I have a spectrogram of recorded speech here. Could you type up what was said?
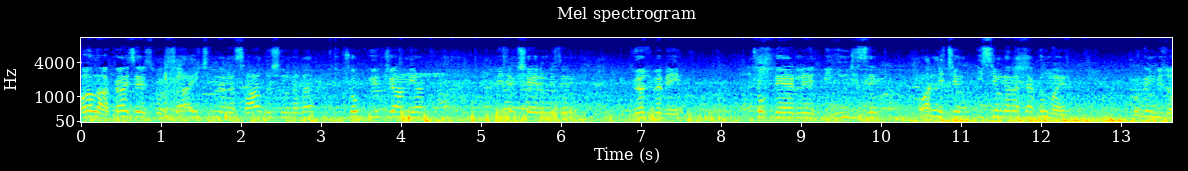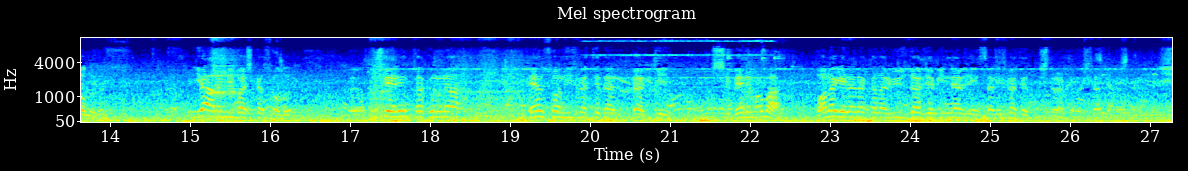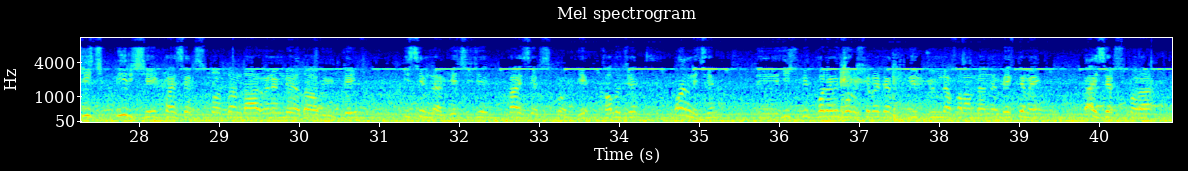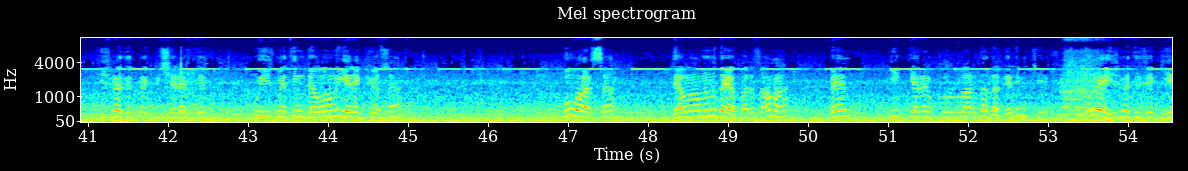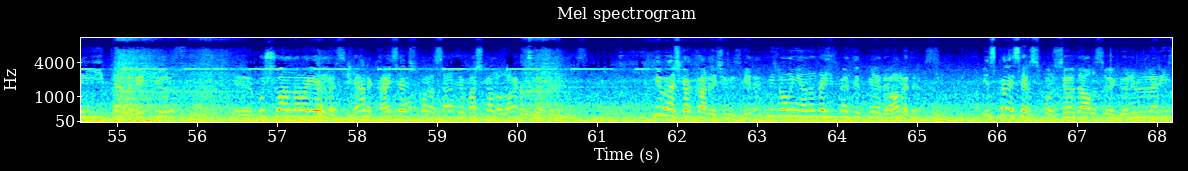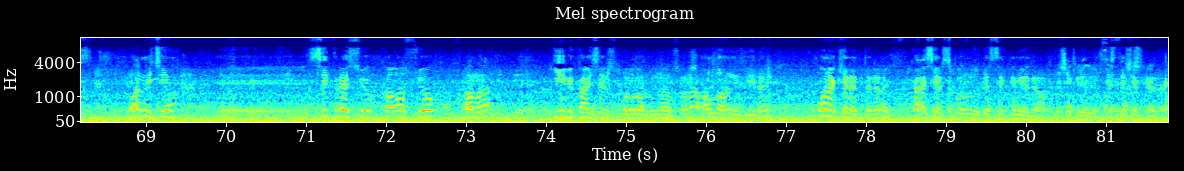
Valla Kayseri Spor saha içinde de saha dışında da çok büyük camia. Bizim şehrimizin göz bebeği. Çok değerli bir incisi. Onun için isimlere takılmayın. Bugün biz oluruz. Yarın bir başkası olur. Ee, Bu şehrin takımına en son hizmet eden belki kişi benim ama bana gelene kadar yüzlerce binlerce insan hizmet etmiştir arkadaşlar. Hiçbir şey Kayseri Spor'dan daha önemli ya daha büyük değil. İsimler geçici, Kayseri Spor kalıcı. Onun için e, hiçbir polemik oluşturacak bir cümle falan benden beklemeyin. Kayseri Spor'a hizmet etmek bir şereftir. Bu hizmetin devamı gerekiyorsa bu varsa devamını da yaparız ama ben ilk genel kurullarda da dedim ki buraya hizmet edecek yeni yiğitlerle bekliyoruz. Ee, bu şu anlama gelmesin. Yani Kayseri Spor'a sadece başkan olarak hizmet edilmez. Bir başka kardeşimiz gelir, biz onun yanında hizmet etmeye devam ederiz. Biz Kayseri Spor sevdalısı ve gönüllüleriyiz. Onun için eee, stres yok, kaos yok ama iyi bir Kayseri Spor var bundan sonra Allah'ın izniyle. Ona kenetlenelim. Kayseri Spor'umuzu desteklemeye devam edelim. Teşekkür ediyoruz. Biz teşekkür ederiz.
